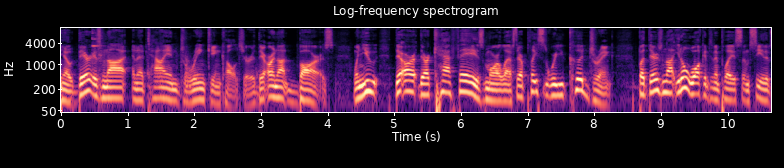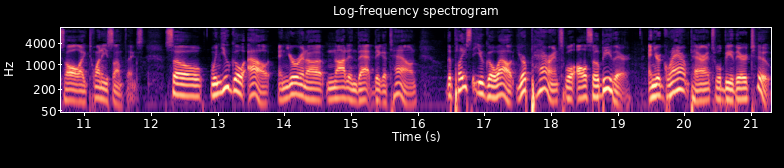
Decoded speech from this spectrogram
You know, there is not an Italian drinking culture. There are not bars. When you there are there are cafes more or less. There are places where you could drink, but there's not. You don't walk into a place and see that it's all like twenty somethings. So when you go out and you're in a not in that big a town, the place that you go out, your parents will also be there, and your grandparents will be there too,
